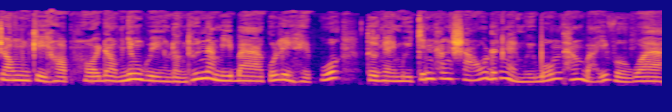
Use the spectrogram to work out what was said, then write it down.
Trong kỳ họp Hội đồng Nhân quyền lần thứ 53 của Liên Hiệp Quốc từ ngày 19 tháng 6 đến ngày 14 tháng 7 vừa qua,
